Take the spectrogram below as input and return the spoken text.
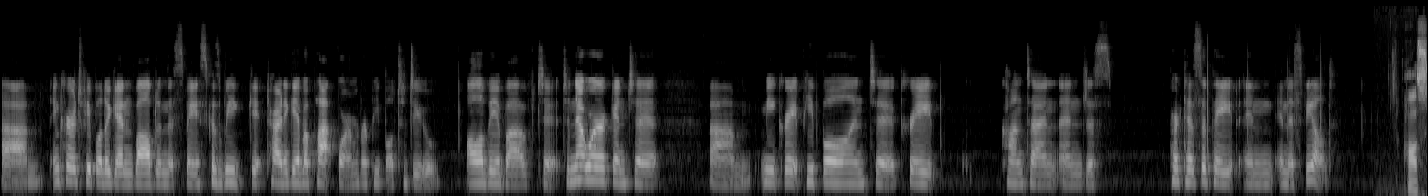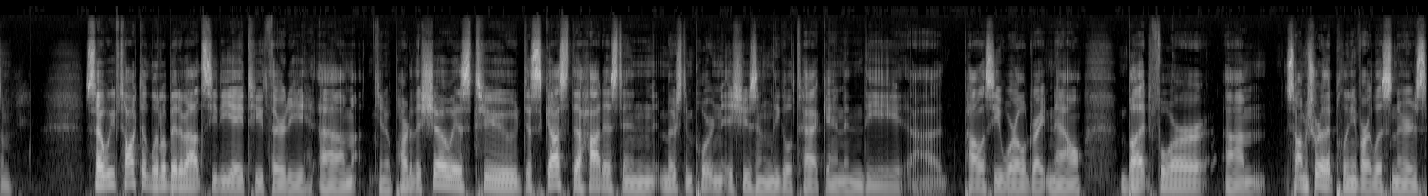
um, encourage people to get involved in this space because we get, try to give a platform for people to do all of the above, to to network and to um, meet great people and to create content and just participate in in this field. Awesome. So we've talked a little bit about CDA 230. Um, you know, part of the show is to discuss the hottest and most important issues in legal tech and in the uh, policy world right now. But for um, so I'm sure that plenty of our listeners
